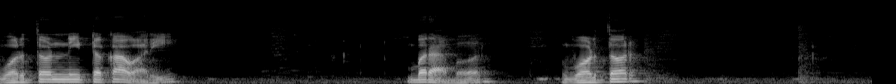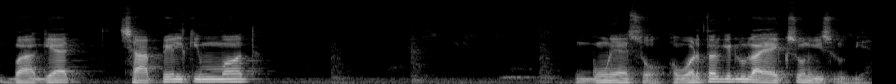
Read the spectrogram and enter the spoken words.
વળતરની ટકાવારી બરાબર વળતર ભાગ્યા છાપેલ કિંમત ગુણ્યા સો. વળતર કેટલું લાયા? એકસો વીસ રૂપિયા.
